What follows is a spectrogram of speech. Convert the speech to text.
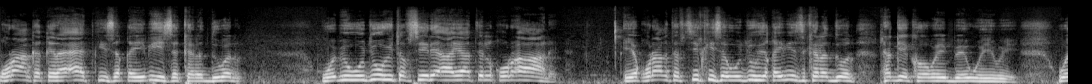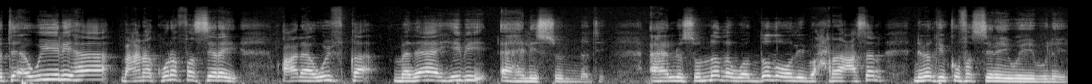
qur'aanka qiraa'aadkiisa qeybihiisa kala duwan. Wa biwujuuhi tafsiiri aayaati alqur'aani. Iyo qur'aanka tafsiirkiisa wujuuhdi qeybihiisa kala duwan. Raggii koobay wewey wa ta'wiilihaa macnaa kuna fasiray calaa wifqa madaahibi ahli sunnati. Ahlu sunnada wadadoodii raacsan nimankii ku fasiray weye buu leeyahy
